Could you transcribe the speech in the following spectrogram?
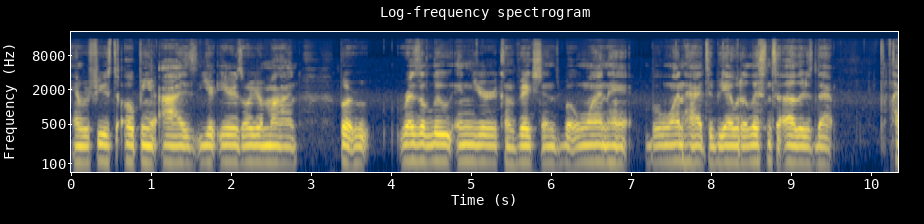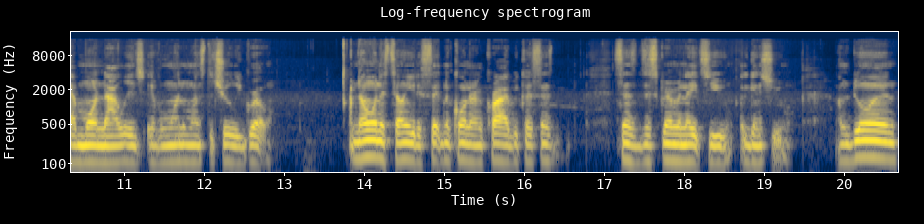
and refuse to open your eyes, your ears, or your mind, but resolute in your convictions. But one had, but one had to be able to listen to others that have more knowledge if one wants to truly grow. No one is telling you to sit in the corner and cry because since since discriminates you against you. I'm doing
